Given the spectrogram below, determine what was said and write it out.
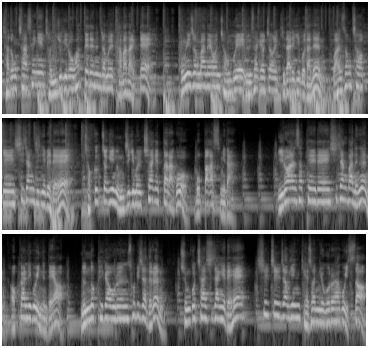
자동차 생애 전주기로 확대되는 점을 감안할 때 공회전만 해온 정부의 의사결정을 기다리기보다는 완성차 업계의 시장 진입에 대해 적극적인 움직임을 취하겠다라고 못 박았습니다. 이러한 사태에 대해 시장 반응은 엇갈리고 있는데요. 눈높이가 오른 소비자들은 중고차 시장에 대해 실질적인 개선 요구를 하고 있어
